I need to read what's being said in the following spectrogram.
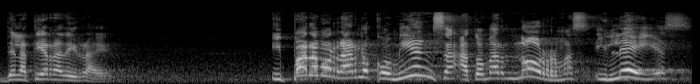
de la tierra de Israel. Y para borrarlo comienza a tomar normas y leyes,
